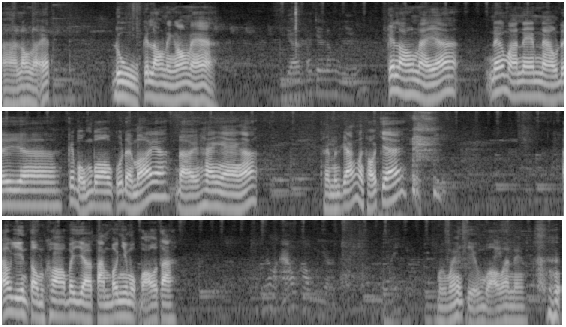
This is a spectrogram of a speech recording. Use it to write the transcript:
À lon ls đù cái lon này ngon nè. Giờ tao chơi lon này nhiều. Cái lon này á nếu mà anh em nào đi ờ, cái bụng bô của đời mới á đời 2000 á thì mình gắn là khỏi chế. Áo jean tồn kho bây giờ tầm bao nhiêu một bộ ta mười mấy triệu một bộ anh em.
